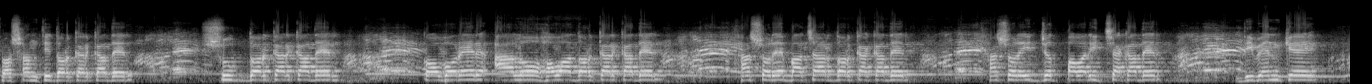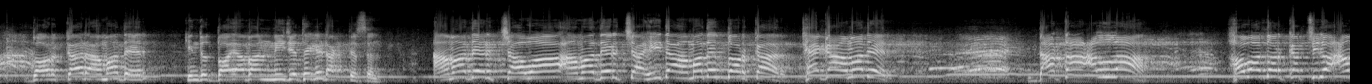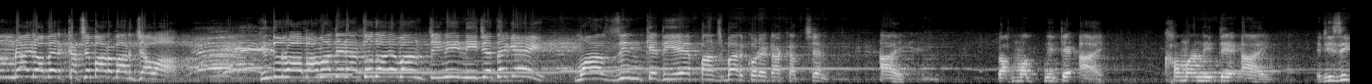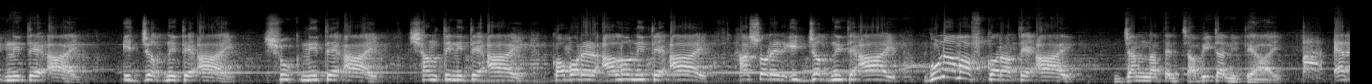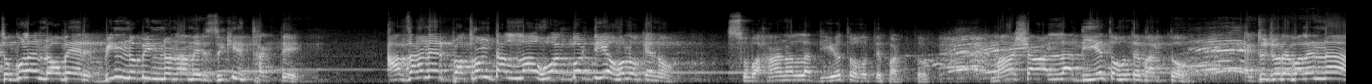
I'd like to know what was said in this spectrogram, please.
প্রশান্তি দরকার কাদের? সুখ দরকার কাদের? কবরের আলো হওয়া দরকার কাদের? হাসরে বাঁচার দরকার কাদের? হাসরে ইজ্জত পাওয়ার ইচ্ছা কাদের? দিবেন কে? দরকার আমাদের, কিন্তু দয়াবান নিজে থেকে ডাকতেছেন। আমাদের চাওয়া, আমাদের চাহিদা, আমাদের দরকার, ঠেকা আমাদের। দাতা আল্লাহ, হওয়া দরকার ছিল আমরাই রবের কাছে বারবার যাওয়া। কিন্তু রব আমাদের এত দয়াবান, তিনি নিজে থেকেই মুয়াজ্জিনকে দিয়ে পাঁচবার করে ডাকাচ্ছেন। আয়, রহমত নিতে আয়। ক্ষমা নিতে আয়, রিজিক নিতে আয়, ইজ্জত নিতে আয়, সুখ নিতে আয়, শান্তি নিতে আয়, কবরের আলো নিতে আয়, হাসরের ইজ্জত নিতে আয়, গুনাহ মাফ করাতে আয়, জান্নাতের চাবিটা নিতে আয়। এতগুলান রবের ভিন্ন ভিন্ন নামের জিকির থাকতে, আজানের প্রথমটা আল্লাহ আকবর দিয়ে হলো কেন? সুবাহান আল্লাহ দিয়ে তো হতে পারতো। মাশা আল্লাহ দিয়ে তো হতে পারতো। একটু জোরে বলেন না।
